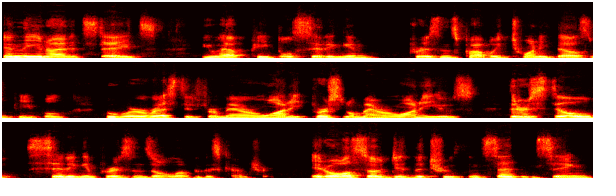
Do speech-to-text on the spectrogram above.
in the United States. You have people sitting in prisons probably 20,000 people who were arrested for marijuana, personal marijuana use that are still sitting in prisons all over this country. It also did the truth in sentencing,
